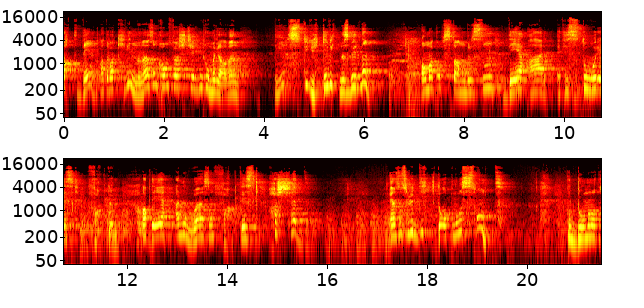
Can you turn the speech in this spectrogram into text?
at det at det var kvinnene som kom først til den tomme graven, det styrker vitnesbyrdet om at oppstandelsen, det er et historisk faktum. At det er noe som faktisk har skjedd. En som skulle dikte opp noe sånt. Hvor dum måtte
